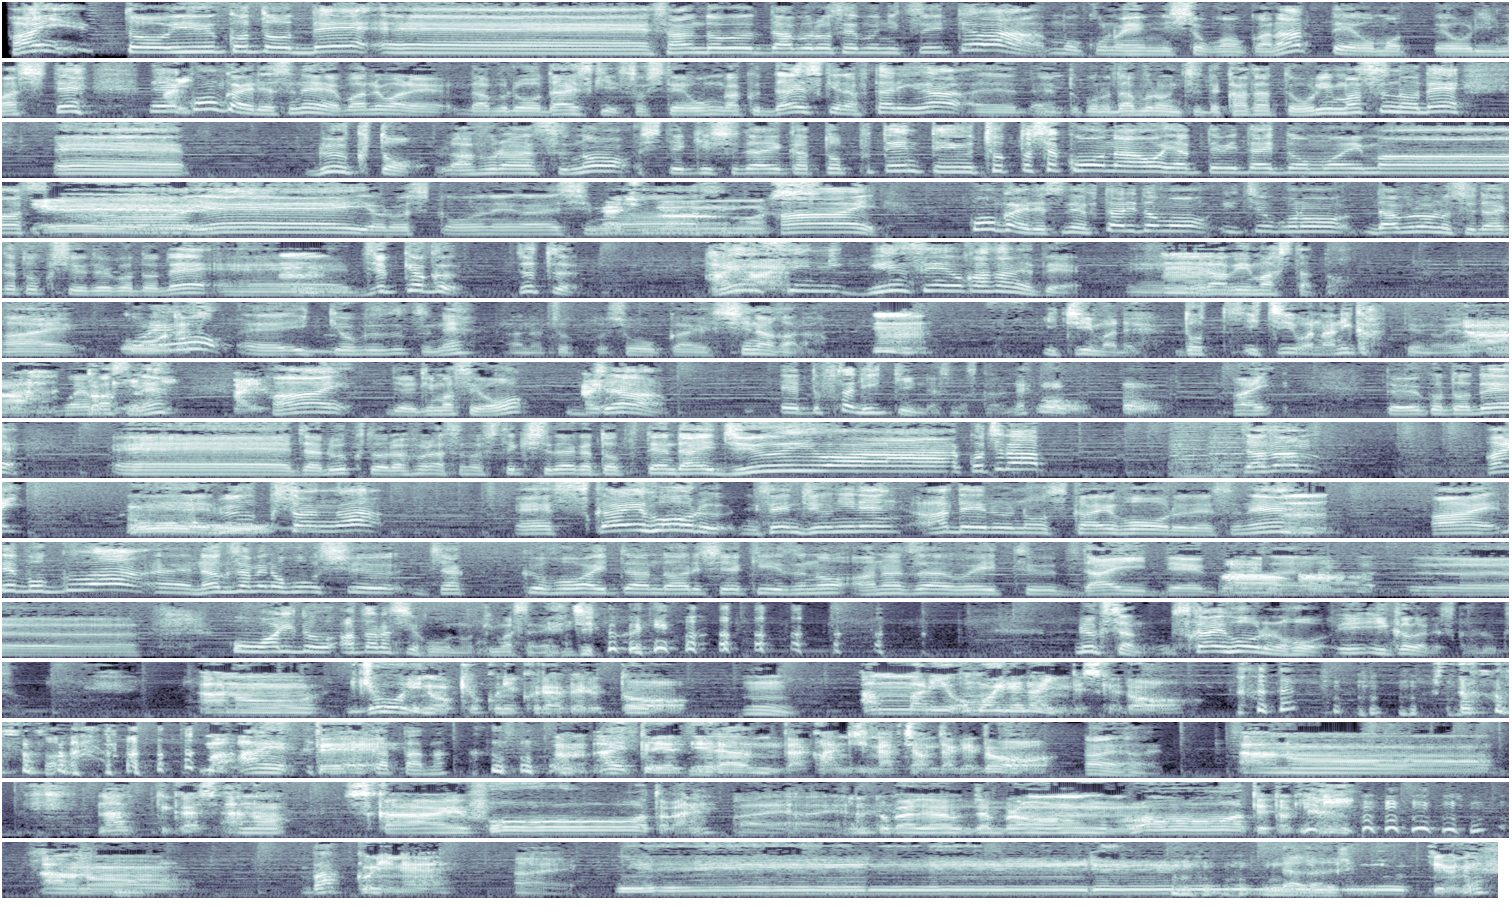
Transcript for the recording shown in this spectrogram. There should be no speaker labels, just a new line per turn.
はい。ということで、えー、サウンドオブ007については、もうこの辺にしとこうかなって思っておりまして、で、
はい
今回ですね、我々00大好き、そして音楽大好きな二人が、えーえーと、この00について語っておりますので、えー、ルークとラフランスの私的主題歌トップ10っていうちょっとしたコーナーをやってみたいと思います。
イエーイ
はいイエーイよろしくお願いします。
お願いします
はい。今回ですね、二人とも一応このダブルの主題歌特集ということで、えー10曲ずつ。厳選に厳選を重ねて、えー
うん
選びましたと。はい。これを、え1曲ずつね、あの、ちょっと紹介しながら、
うん。
1位まで、どっち、1位は何かっていうのをやってみたいと思いますね。
はい。
はい。じゃあいきますよ。
はい
じゃあ、えっ、と、2人一気に出しますからね。はい。ということで、えー、じゃあ、ルークとラフランスの指摘主題歌トップ10第10位は、こちらじゃじゃんはい。
お
えールー
う
クさんが、えースカイホール、2012年アデルのスカイホールですね。
うん。
はい。で、僕は、えー慰めの報酬、ジャック・ホワイトアリシア・キーズの Another Way to Die でございます。こう割と新しい方の来ましたね、自分。ルークさん、スカイホールの方、いいかがですか、ルークさん。
あの、上位の曲に比べると、
うん。
あんまり思い入れないんですけど、まあ、あえて。うん、あえて選んだ感じになっちゃうんだけど、
はいはい。
あのー、なんていうか、あの、スカイフォーとかね、
はいはいはい。
なんとかザブロン、ウォーって時に、あのー、バックにね、
はい。
えーれ
流れて
ーっていうね、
